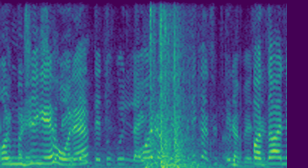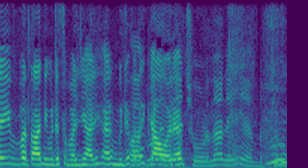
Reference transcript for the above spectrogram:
और मुझे ये हो रहा है तो और नहीं कर सकती पता नहीं पता नहीं मुझे समझ नहीं आ रही खैर मुझे पता क्या हो रहा है। छोड़ना नहीं है बच्चों।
